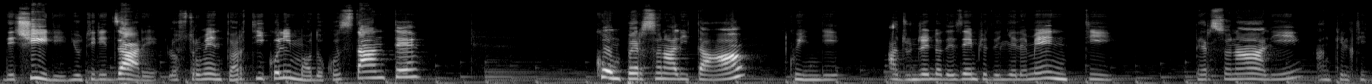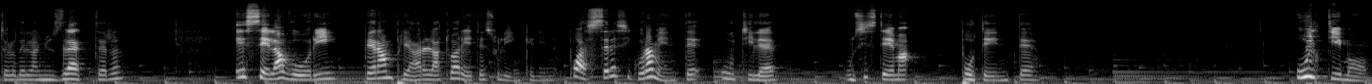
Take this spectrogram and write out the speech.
decidi di utilizzare lo strumento articoli in modo costante, con personalità, quindi aggiungendo ad esempio degli elementi personali, anche il titolo della newsletter, e se lavori per ampliare la tua rete su LinkedIn. Può essere sicuramente utile, un sistema potente. Ultimo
